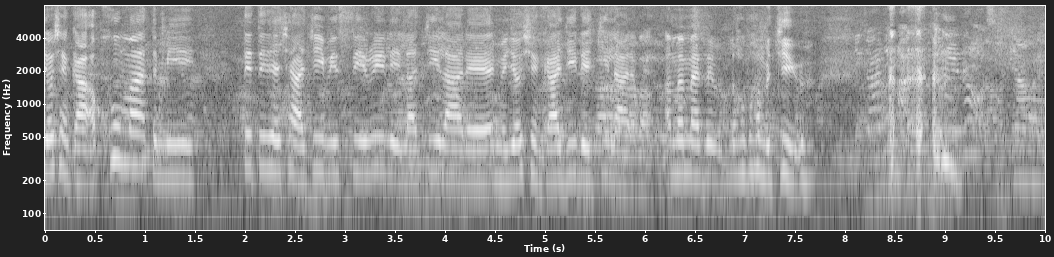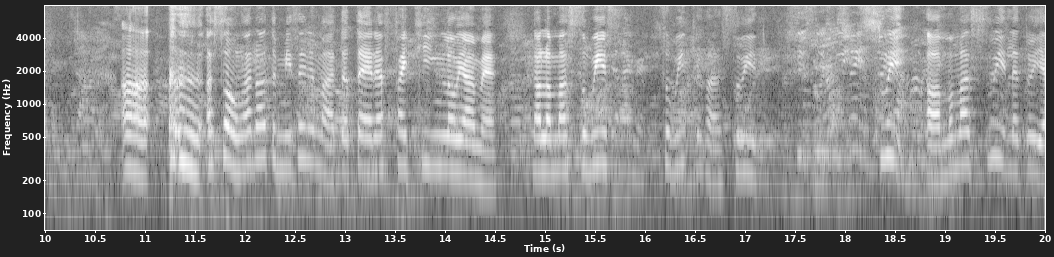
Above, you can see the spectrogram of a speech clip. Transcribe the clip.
ရုပ်ရှင်ကားအခုမှသမီး တေးတေးချာချာကြည့်ပြီး series လေးလာကြည့်လာတယ်အမျိုးရုပ်ရှင်ကားကြီးတွေကြည့်လာတယ်ပေါ့အမမဆိုလုံးဝမကြည့်ဘူးအာအဆောင်ကတော့တမီးစိတ်ထဲမှာတတဲတဲ့ fighting လုပ်ရမယ်နောက်လာမ sweet sweet က sweet sweet အာမမ sweet လက်တွေ့ရ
